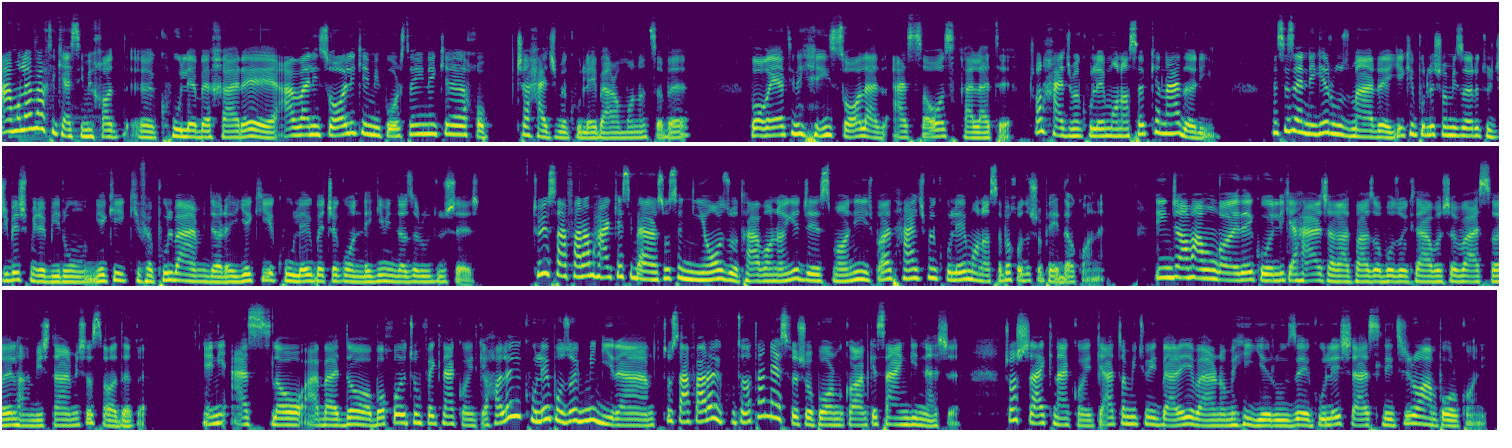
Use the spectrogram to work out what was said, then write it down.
معمولا وقتی کسی می‌خواد کوله بخره اولین سوالی که می‌پرسه اینه که خب چه حجم کوله برام مناسبه؟ واقعیت اینه که این سوال از اساس غلطه. چون حجم کوله مناسب که نداریم. مثل زندگی روزمره. یکی پولشو می‌ذاره تو جیبش میره بیرون. یکی کیف پول برمیداره. یکی یه کوله به چه گندگی میندازه رو دوشش. توی سفرم هر کسی بر اساس نیاز و توانایی جسمانیش باید حجم کوله مناسب خودش رو پیدا کنه. اینجا هم همون قاعده کلی که هر چقدر فضا بزرگتر باشه وسایل هم بیشتر میشه صادقه. یعنی اصلا و ابدا با خودتون فکر نکنید که حالا یه کوله بزرگ می‌گیرم تو سفرهای کوتاه‌تر نصفش رو پر می‌کنم که سنگین نشه. چون شک نکنید که حتی می‌تونید برای برنامه یه روزه کوله 60 لیتری رو هم پر کنید.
